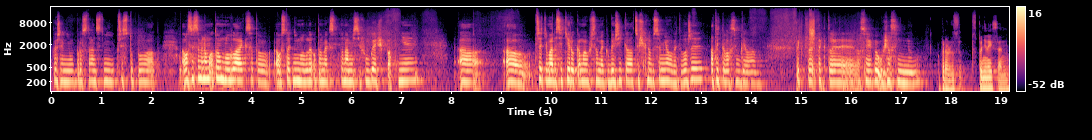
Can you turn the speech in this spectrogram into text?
k veřejnému prostranství přistupovat. A vlastně jsem jenom o tom mluvila, jak se to, a ostatní mluvili o tom, jak to na místě funguje špatně. A, a před těma deseti rokama už jsem jakoby říkala, co všechno by se mělo vytvořit a teď to vlastně dělám. Tak to, tak to je vlastně jako úžasný. No. Opravdu splněný sen.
